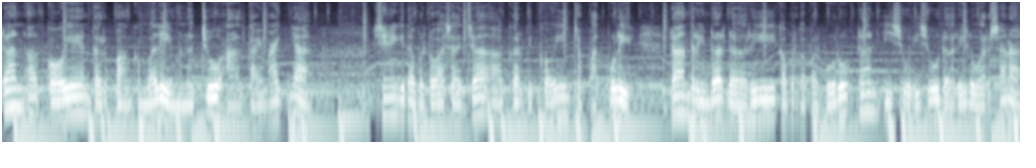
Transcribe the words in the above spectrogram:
dan altcoin terbang kembali menuju all time high-nya. Di sini kita berdoa saja agar Bitcoin cepat pulih dan terhindar dari kabar-kabar buruk dan isu-isu dari luar sana.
